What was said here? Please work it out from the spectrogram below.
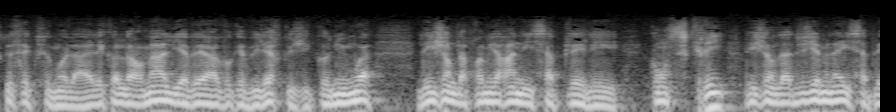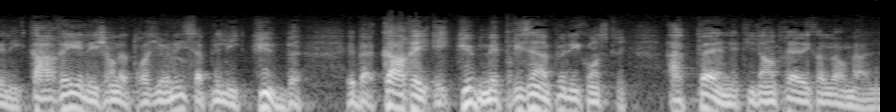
ce que c'est que ce mot-là. À l'école normale, il y avait un vocabulaire que j'ai connu moi. Les gens de la première année s'appelaient les conscrits, les gens de la deuxième année s'appelaient les carrés, les gens de la troisième année s'appelaient les cubes. Eh bien, carré et cube méprisaient un peu les conscrits. À peine est-il entré à l'école normale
